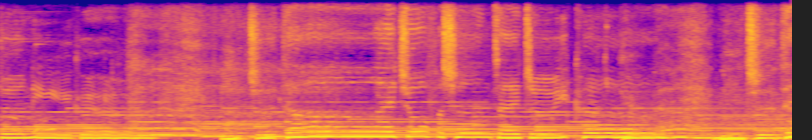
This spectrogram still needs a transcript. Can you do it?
着你，girl。你知道爱就发生在这一刻。你知道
